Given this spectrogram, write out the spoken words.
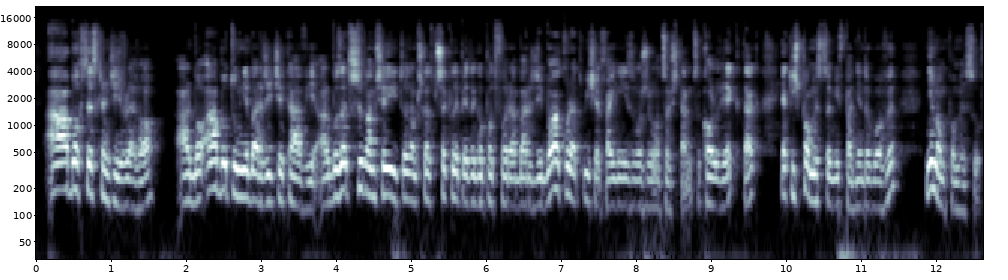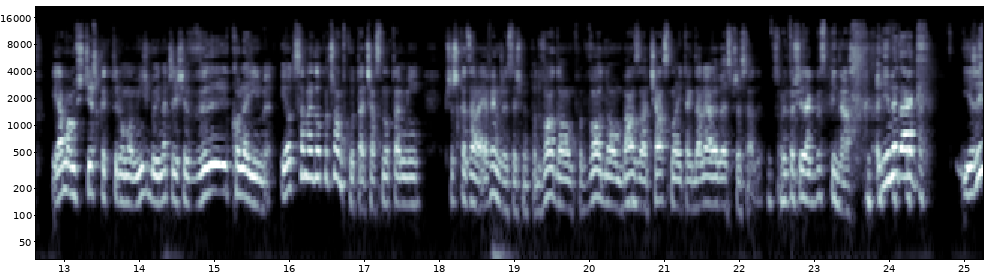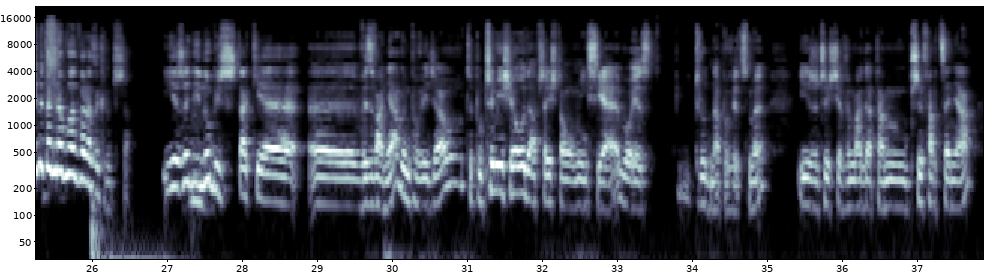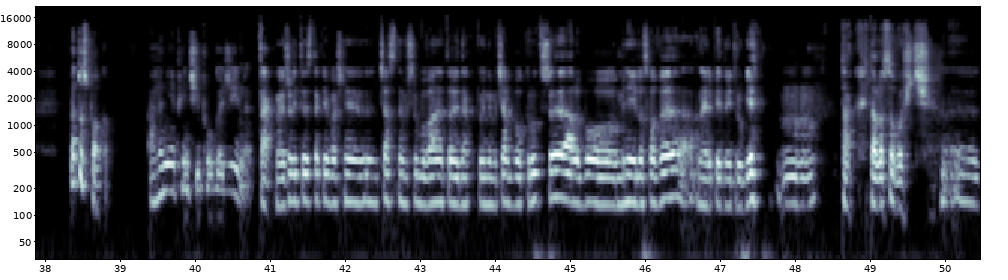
a bo chcę skręcić w lewo, Albo, a, bo tu mnie bardziej ciekawi, albo zatrzymam się i to na przykład przeklepię tego potwora bardziej, bo akurat mi się fajniej złożyło coś tam, cokolwiek, tak? Jakiś pomysł, co mi wpadnie do głowy. Nie mam pomysłów. Ja mam ścieżkę, którą mam iść, bo inaczej się wykoleimy. I od samego początku ta ciasnota mi przeszkadzała. Ja wiem, że jesteśmy pod wodą, pod wodą, baza, ciasno i tak dalej, ale bez przesady. W sumie to się jakby spina. Niby tak, jeżeli by ta gra była dwa razy krótsza, jeżeli hmm. lubisz takie e, wyzwania, bym powiedział, typu czy mi się uda przejść tą misję, bo jest trudna powiedzmy i rzeczywiście wymaga tam przyfarcenia, no to spoko. Ale nie 5,5 godziny. Tak, no jeżeli to jest takie właśnie ciasne, wyśrubowane, to jednak powinno być albo krótsze, albo mniej losowe, a najlepiej jedno i drugie. Mhm. Tak, ta losowość. E,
